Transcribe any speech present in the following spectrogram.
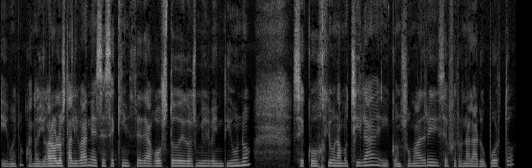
Y bueno, cuando llegaron los talibanes ese 15 de agosto de 2021, se cogió una mochila y con su madre y se fueron al aeropuerto.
